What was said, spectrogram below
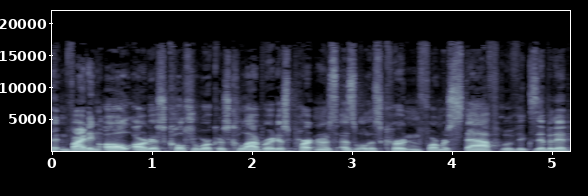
inviting all artists, culture workers, collaborators, partners, as well as current and former staff who have exhibited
